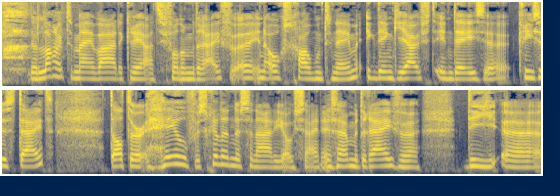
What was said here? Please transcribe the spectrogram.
de langetermijn waardecreatie van een bedrijf uh, in oogschouw moeten nemen. Ik denk juist in deze crisistijd dat er heel verschillende scenario's zijn. Er zijn bedrijven die. Uh,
